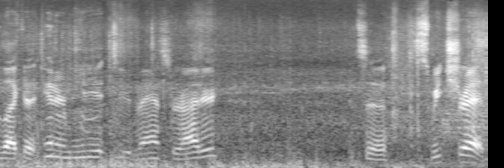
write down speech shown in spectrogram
like an intermediate to advanced rider. It's a sweet shred.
